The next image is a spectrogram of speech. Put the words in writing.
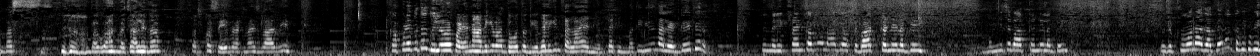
बस भगवान बचा लेना। सबको सेफ़ रखना इस बार भी। कपड़े पता धुले हुए पड़े नहाने के बाद धो तो दिए थे लेकिन फैलाया नहीं। अब तक हिम्मत ही नहीं हुई मैं लेट गई फिर। फिर मेरी एक फ्रेंड का फ़ोन आ गया उससे बात करने लग गई। मम्मी से बात करने लग गई। तो जब फ़ोन आ जाते हैं ना कभी कभी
